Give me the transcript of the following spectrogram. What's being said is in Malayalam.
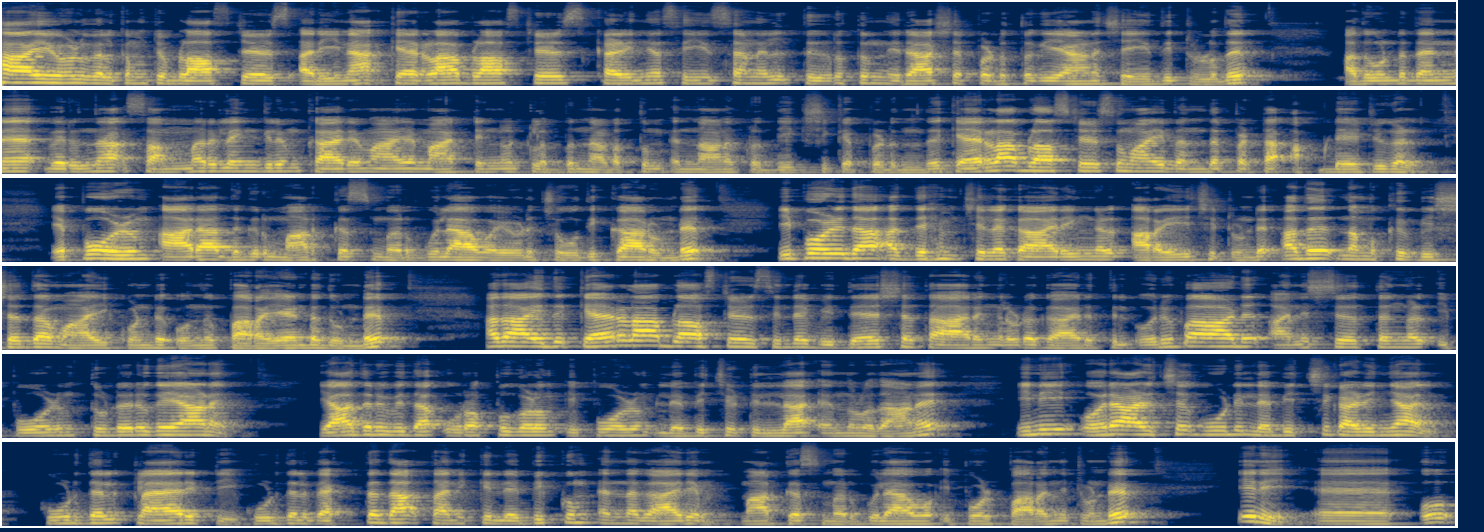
Hi all welcome to Blasters Arena Kerala Blasters കഴിഞ്ഞ സീസണിൽ തീർത്തും നിരാശപ്പെടുത്തുകയാണ് ചെയ്തിട്ടുള്ളത്. അതുകൊണ്ട് തന്നെ വരുന്ന സമ്മറിലെങ്കിലും കാര്യമായ മാറ്റങ്ങൾ ക്ലബ്ബ് നടത്തും എന്നാണ് പ്രതീക്ഷിക്കപ്പെടുന്നത്. കേരള ബ്ലാസ്റ്റേഴ്സുമായി ബന്ധപ്പെട്ട അപ്ഡേറ്റുകൾ എപ്പോഴും ആരാധകർ മാർക്കസ് മെർഗുലാവയോട് ചോദിക്കാറുണ്ട്. ഇപ്പോഴിതാ അദ്ദേഹം ചില കാര്യങ്ങൾ അറിയിച്ചിട്ടുണ്ട്. അത് നമുക്ക് വിശദമായി കൊണ്ട് ഒന്ന് പറയേണ്ടതുണ്ട്. അതായത് കേരള ബ്ലാസ്റ്റേഴ്സിന്റെ വിദേശ താരങ്ങളുടെ കാര്യത്തിൽ ഒരുപാട് അനിശ്ചിതത്വങ്ങൾ ഇപ്പോഴും തുടരുകയാണ്. യാതൊരുവിധ ഉറപ്പുകളും ഇപ്പോഴും ലഭിച്ചിട്ടില്ല എന്നുള്ളതാണ്. ഇനി ഒരാഴ്ച കൂടി ലഭിച്ചു കഴിഞ്ഞാൽ കൂടുതൽ ക്ലാരിറ്റി കൂടുതൽ വ്യക്തത തനിക്ക് ലഭിക്കും എന്ന കാര്യം മാർക്കസ് മെർഗുലാവോ ഇപ്പോൾ പറഞ്ഞിട്ടുണ്ട്. ഇനി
